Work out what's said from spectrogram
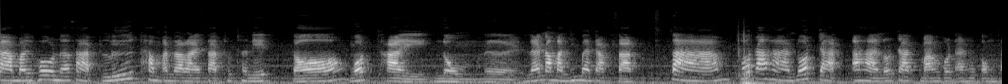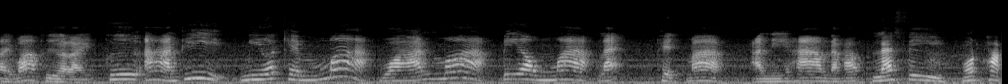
การบริโภคเนื้อสัตว์หรือทำอันตรายสัตว์ทุกชนิด 2. งดไข่ นม เนย และน้ำมันที่มาจากสัตว์ 3. ลดอาหารรสจัด อาหารรสจัดบางคนอาจจะสงสัยว่าคืออะไร คืออาหารที่มีรสเค็มมาก หวานมาก เปรี้ยวมาก และเผ็ดมากอันนี้ห้ามนะครับ และ 4. งดผัก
